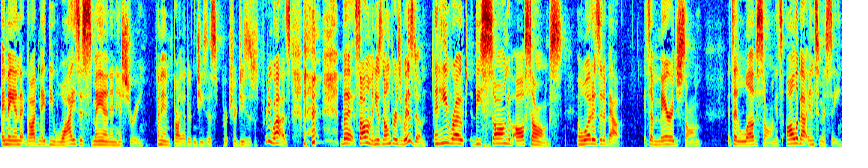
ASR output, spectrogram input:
a man that God made the wisest man in history. I mean, probably other than Jesus. Pretty sure Jesus was pretty wise. but Solomon, he was known for his wisdom. And he wrote the Song of All Songs. And what is it about? It's a marriage song, it's a love song. It's all about intimacy.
